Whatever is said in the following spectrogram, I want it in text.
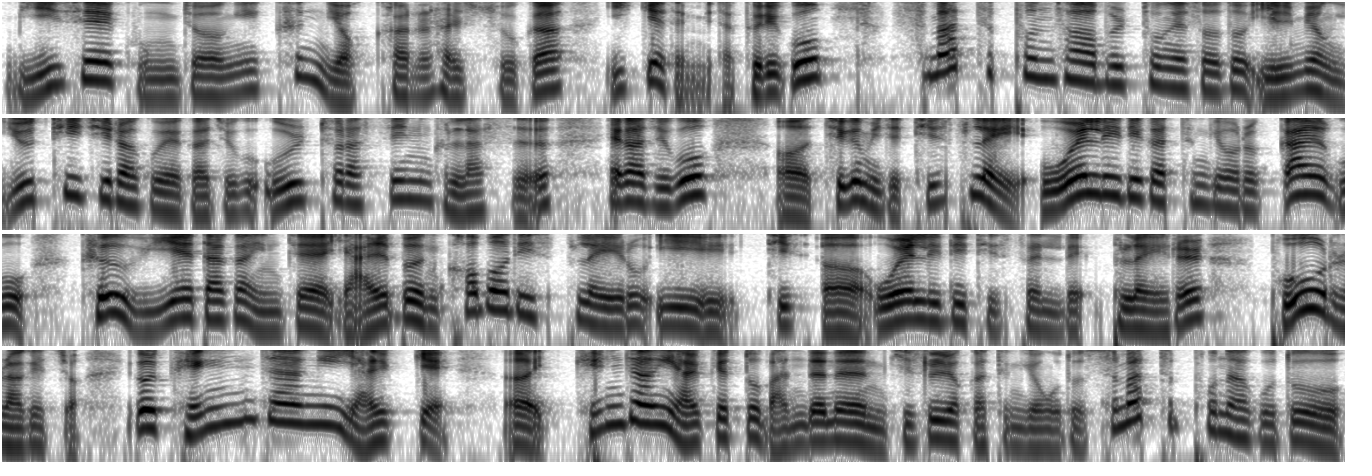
미세 공정이 큰 역할을 할 수가 있게 됩니다. 그리고 스마트폰 사업을 통해서도 일명 UTG라고 해가지고 울트라 씬 글라스 해가지고 어 지금 이제 디스플레이 OLED 같은 경우를 깔고 그 위에다가 이제 얇은 커버 디스플레이로 이 디, 어, OLED 디스플레이를 보호를 하겠죠. 이걸 굉장히 얇게, 어, 굉장히 얇게 또 만드는 기술력 같은 경우도 스마트폰하고도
